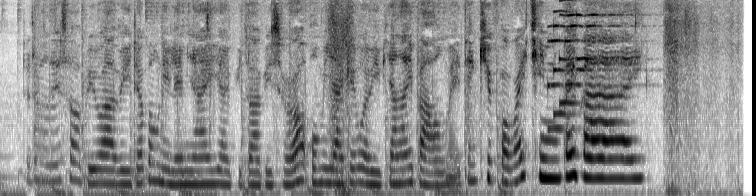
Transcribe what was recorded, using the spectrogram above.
လေးဆော့ပြီးသွားပြီဓာတ်ပုံတွေလည်းအများကြီးရိုက်ပြီးသွားပြီဆိုတော့အိုမီယာကဲဝယ်ပြီးပြန်လိုက်ပါအောင်မယ် Thank you for watching bye bye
